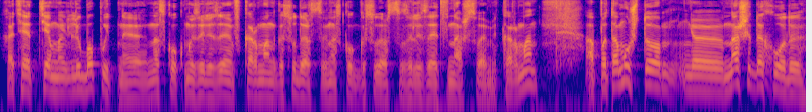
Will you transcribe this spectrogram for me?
хотя эта тема любопытная, насколько мы залезаем в карман государства и насколько государство залезает в наш с вами карман, а потому что э, наши доходы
